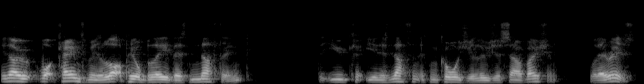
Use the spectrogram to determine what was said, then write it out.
you know, what came to me, a lot of people believe there's nothing that you can, there's nothing that can cause you to lose your salvation. Well, there is.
